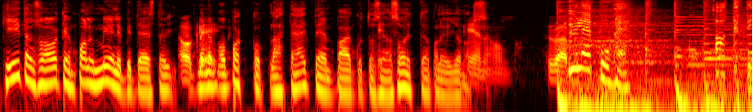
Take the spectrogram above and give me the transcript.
kiitän sinua oikein paljon mielipiteestä. Okay. Meidän on pakko lähteä eteenpäin, kun tosiaan soittaa paljon jonossa. Hyvä. Yle Puhe. Akti.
